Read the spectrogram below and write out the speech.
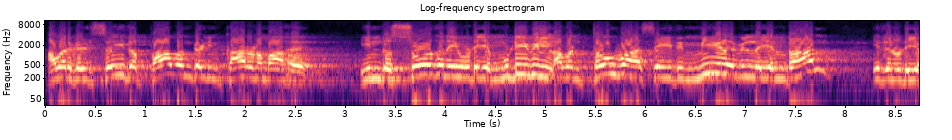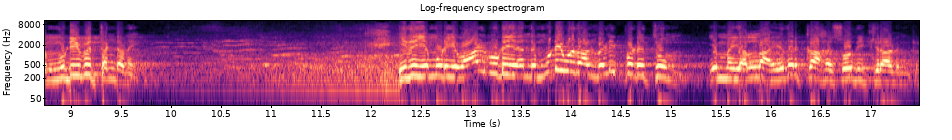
அவர்கள் செய்த பாவங்களின் காரணமாக இந்த சோதனையுடைய முடிவில் அவன் தௌவா செய்து மீளவில்லை என்றால் இதனுடைய முடிவு தண்டனை. இது எம்முடைய வாழ்வுடைய அந்த முடிவுதான் வெளிப்படுத்தும். எம்மை அல்லாஹ் எதற்காக சோதிக்கிறான் என்று.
